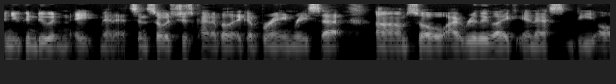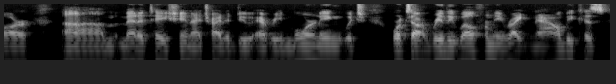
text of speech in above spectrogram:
and you can do it in eight minutes. And so it's just kind of a, like a brain reset. Um, so I really like NSDR um, meditation. I try to do every morning, which works out really well for me right now because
